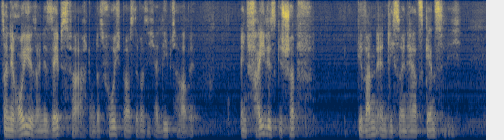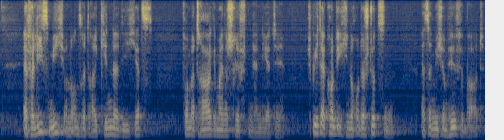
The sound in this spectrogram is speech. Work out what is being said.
Seine Reue, seine Selbstverachtung, das Furchtbarste, was ich erlebt habe. Ein feiles Geschöpf gewann endlich sein Herz gänzlich. Er verließ mich und unsere drei Kinder, die ich jetzt vom Ertrage meiner Schriften ernährte. Später konnte ich ihn noch unterstützen, als er mich um Hilfe bat.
